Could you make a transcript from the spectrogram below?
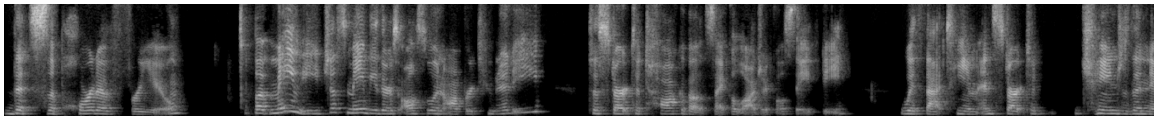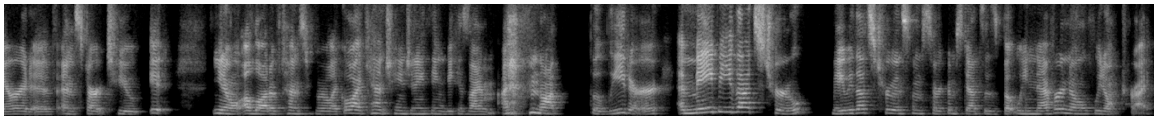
that's supportive for you. But maybe, just maybe, there's also an opportunity to start to talk about psychological safety with that team and start to change the narrative and start to it you know, a lot of times people are like, oh, I can't change anything because I'm I'm not the leader. And maybe that's true. Maybe that's true in some circumstances, but we never know if we don't try.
